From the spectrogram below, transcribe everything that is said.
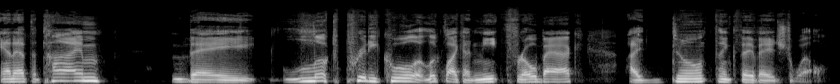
And at the time they looked pretty cool. It looked like a neat throwback. I don't think they've aged well.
